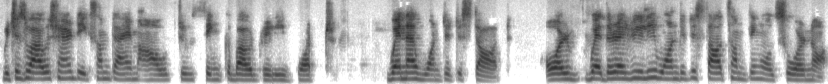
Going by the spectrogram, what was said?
which is why I was trying to take some time out to think about really what, when I wanted to start, or whether I really wanted to start something also or not.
